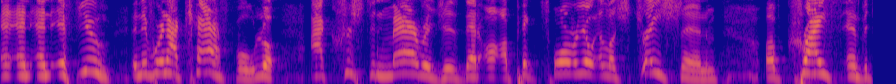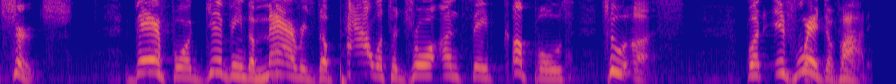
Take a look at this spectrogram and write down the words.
And, and, and if you and if we're not careful, look, our Christian marriages that are a pictorial illustration of Christ and the church therefore giving the marriage the power to draw unsaved couples to us. But if we're divided,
